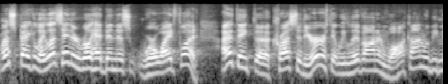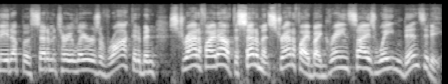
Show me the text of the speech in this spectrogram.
let's speculate. Let's say there really had been this worldwide flood. I would think the crust of the earth that we live on and walk on would be made up of sedimentary layers of rock that have been stratified out. The sediment stratified by grain size, weight, and density.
